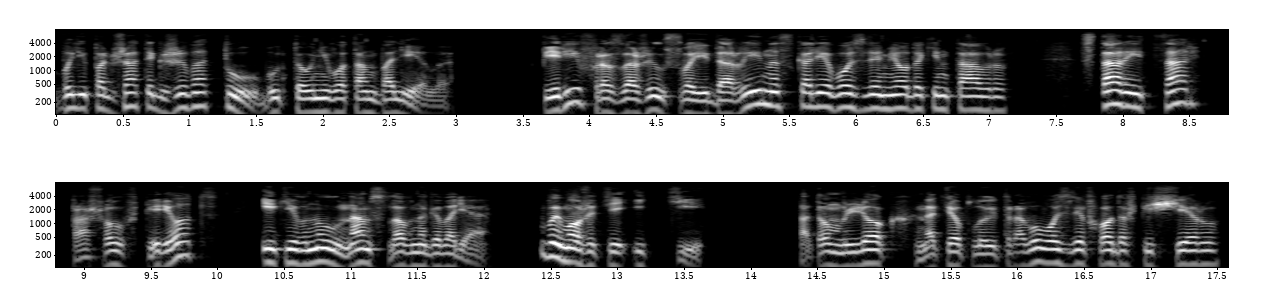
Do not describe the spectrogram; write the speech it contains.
были поджаты к животу, будто у него там болело. Периф разложил свои дары на скале возле меда кентавров. Старый царь прошел вперед и кивнул нам, словно говоря, «Вы можете идти». Потом лег на теплую траву возле входа в пещеру,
